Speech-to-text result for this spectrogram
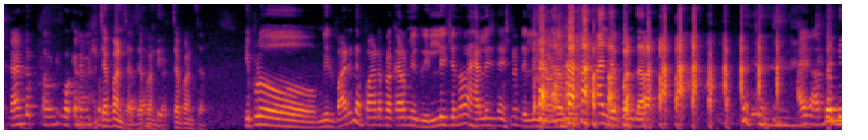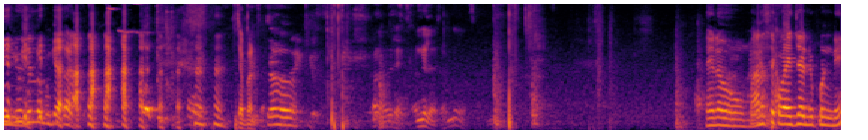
స్టాండప్ ఒక నిమిషం. చెప్పండి సార్ చెప్పండి సార్ చెప్పండి సార్. ఇప్పుడు మీరు పాడిన పాట ప్రకారం మీకు ఇల్లిజనో హెలిజినేషన్ ఢిల్లీ అని చెప్పండి సార్. ఆయన అందరినీ చెప్పండి సార్. నేను మానసిక వైద్య నిపుణుడిని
